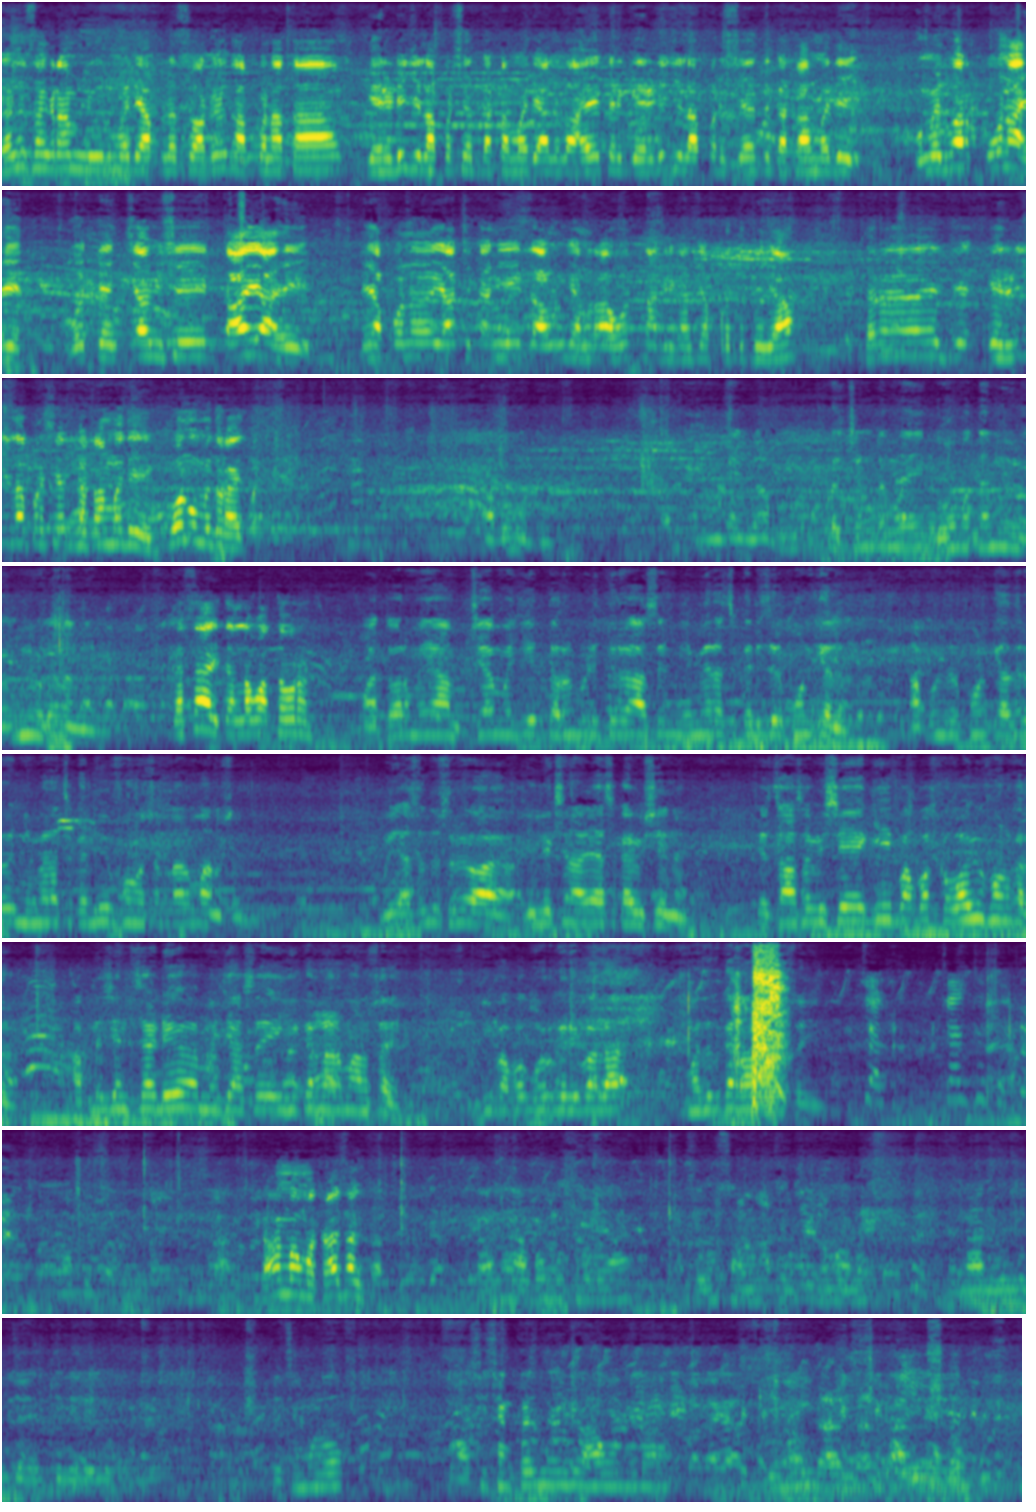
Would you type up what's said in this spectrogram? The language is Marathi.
रणसंग्राम न्यूजमध्ये आपलं स्वागत. आपण आता गिरडी जिल्हा परिषद गटामध्ये आलेलो आहे. तर गिरडी जिल्हा परिषद गटामध्ये उमेदवार कोण आहेत व त्यांच्याविषयी काय आहे ते आपण या ठिकाणी जाणून घेणार आहोत. नागरिकांच्या प्रतिक्रिया. तर जे गिरडी जिल्हा परिषद गटामध्ये कोण उमेदवार आहेत? प्रचंड बहुमताने निवडून आणणार. कसं आहे त्यांना वातावरण? वातावरण म्हणजे आमच्या म्हणजे तरुण पिढी तर असं निमेराचं कधी जर फोन केला आपण जर फोन केला तर निमेराचं कधीही फोन उचलणार माणूस आहे. म्हणजे असं दुसरं इलेक्शन आले असं काही विषय नाही. त्याचा असा विषय आहे की बाबा केव्हाही फोन करा. आपल्या जनतेसाठी म्हणजे असं हे करणारा माणूस आहे की बाबा गोरगरिबाला मदत करणारा माणूस आहे. काय मामा काय सांगता? काय नाही आपण मोठ्या सर्वसामान्य जनतेचा माणूस त्यांना निवडणूक जाहीर केलेले लोकांनी. त्याच्यामुळं अशी शंकाच नाही की हा उमेदवार जे नाही त्यांची आलेली आहे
